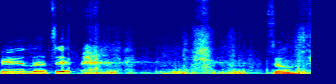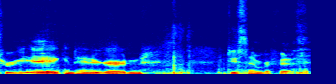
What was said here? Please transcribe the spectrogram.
And that's it. Zone 3A Container Garden, December 5th.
